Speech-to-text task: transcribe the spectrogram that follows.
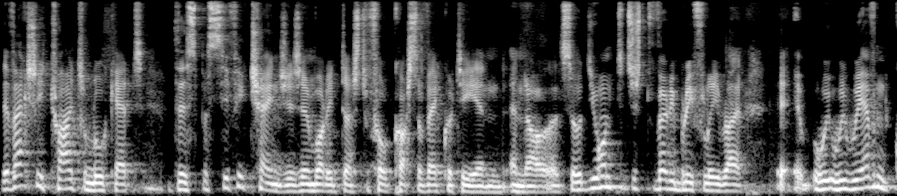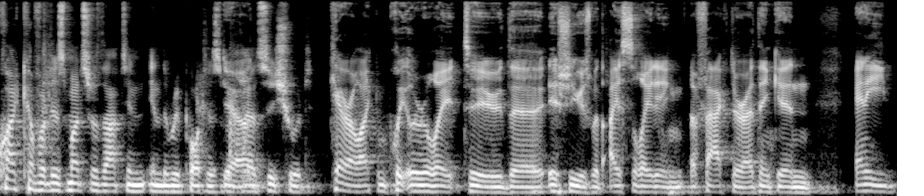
they've actually tried to look at the specific changes and what it does to full cost of equity and, and all that. So do you want to just very briefly, right? Eh, eh, we, we, we haven't quite covered as much of that in, in the report as, yeah. as we should. Karel, I completely relate to the issues with isolating a factor. I think in any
